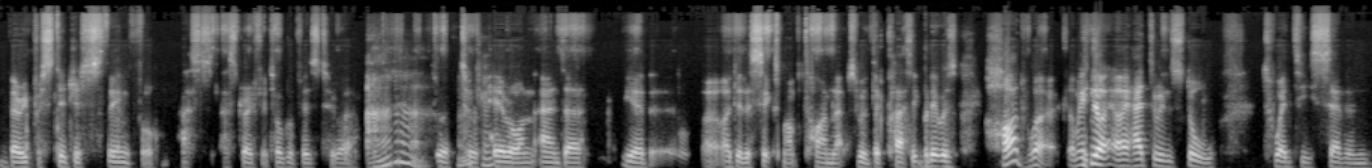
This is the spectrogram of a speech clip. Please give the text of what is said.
very prestigious thing for ast- astrophotographers to uh, ah to, to Okay. appear on and uh, yeah the, uh, i did a six month time lapse with the classic but it was hard work i mean i, I had to install 27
